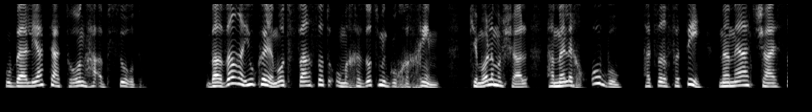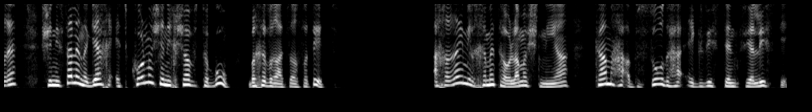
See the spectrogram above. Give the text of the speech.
הוא בעליית תיאטרון האבסורד. בעבר היו קיימות פארסות ומחזות מגוחכים, כמו למשל המלך אובו, הצרפתי, מהמאה ה-19, שניסה לנגח את כל מה שנחשב טאבו בחברה הצרפתית. אחרי מלחמת העולם השנייה קם האבסורד האקזיסטנציאליסטי.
